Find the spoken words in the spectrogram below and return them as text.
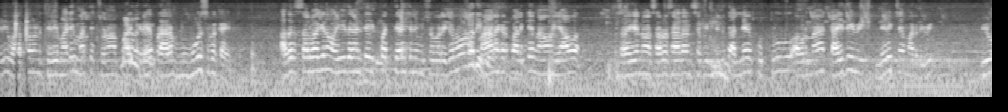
ತಿಳಿ ವಾತಾವರಣ ತಿಳಿ ಮಾಡಿ ಮತ್ತೆ ಚುನಾವಣಾ ಪ್ರಕ್ರಿಯೆ ಪ್ರಾರಂಭ ಮುಗಿಸ್ಬೇಕಾಯ್ತು ಅದರ ಸಲುವಾಗಿ ನಾವು ಐದು ಗಂಟೆ ಇಪ್ಪತ್ತೆಂಟು ನಿಮಿಷವರೆಗೂ ಮಹಾನಗರ ಪಾಲಿಕೆ ನಾವು ಯಾವ ಸ- ಏನು ಸರ್ವಸಾಧಾರಣ ಸಭೆ ನಿಂತು ಅಲ್ಲೇ ಕೂತು ಅವ್ರನ್ನ ಕಾಯ್ದೀವಿ ನಿರೀಕ್ಷೆ ಮಾಡಿದೀವಿ. ಇವು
